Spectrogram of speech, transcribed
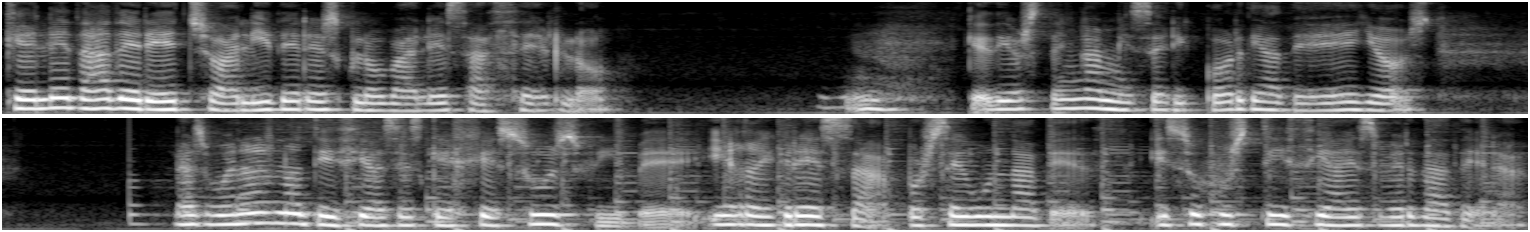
¿qué le da derecho a líderes globales a hacerlo? Que Dios tenga misericordia de ellos. Las buenas noticias es que Jesús vive y regresa por segunda vez y su justicia es verdadera.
